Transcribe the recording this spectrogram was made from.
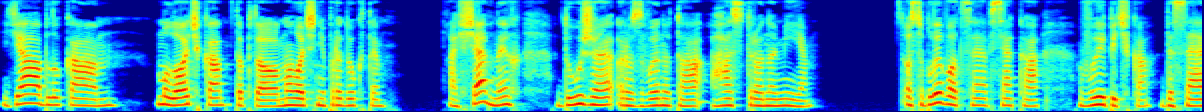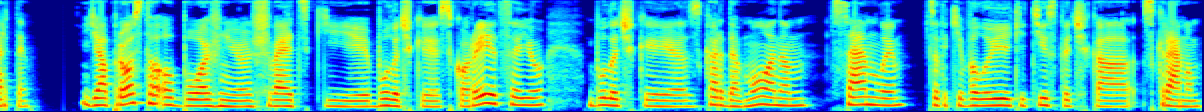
яблука, молочка, тобто молочні продукти. А ще в них дуже розвинута гастрономія. Особливо це всяка випічка, десерти. Я просто обожнюю шведські булочки з корицею, булочки з кардамоном, семли це такі великі тістечка з кремом.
